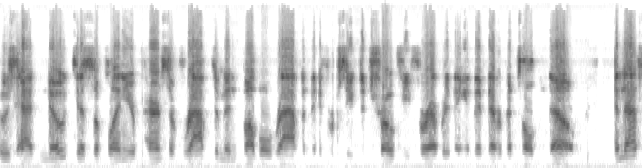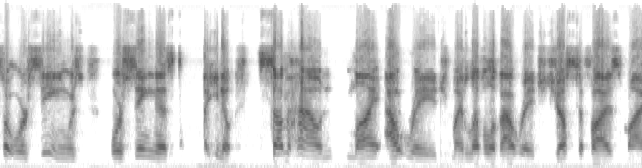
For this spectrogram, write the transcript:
who's had no discipline. Your parents have wrapped them in bubble wrap, and they've received a trophy for everything, and they've never been told no. And that's what we're seeing. Was we're seeing this? You know, somehow my outrage, my level of outrage, justifies my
